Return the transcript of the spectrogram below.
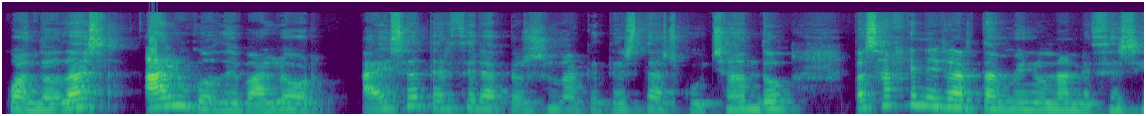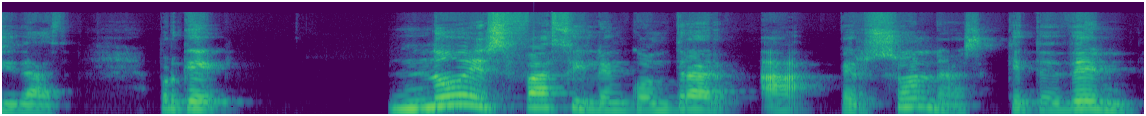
cuando das algo de valor a esa tercera persona que te está escuchando, vas a generar también una necesidad. Porque no es fácil encontrar a personas que te den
